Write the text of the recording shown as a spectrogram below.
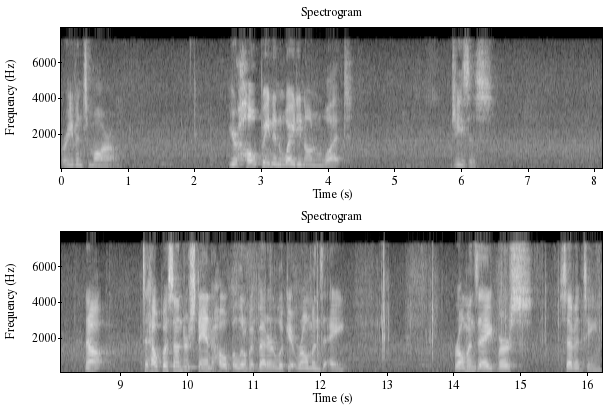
or even tomorrow? You're hoping and waiting on what? Jesus. Now, to help us understand hope a little bit better, look at Romans 8. Romans 8, verse 17.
